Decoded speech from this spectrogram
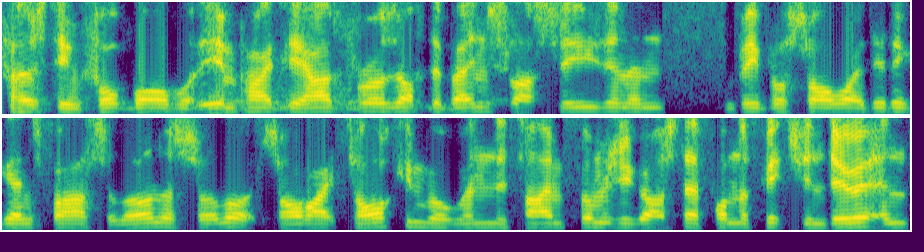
first team football, but the impact he had for us off the bench last season and people saw what he did against Barcelona. So look, it's all right talking, but when the time comes, you've got to step on the pitch and do it, and,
